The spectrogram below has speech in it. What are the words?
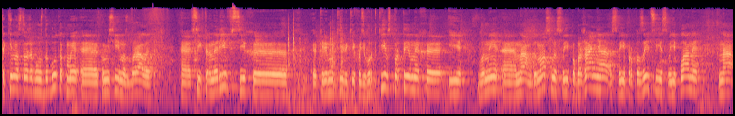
Такий у нас теж був здобуток. Ми комісійно збирали всіх тренерів, всіх е, е, керівників якихось гуртків спортивних, е, і вони е, нам доносили свої побажання, свої пропозиції, свої плани на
